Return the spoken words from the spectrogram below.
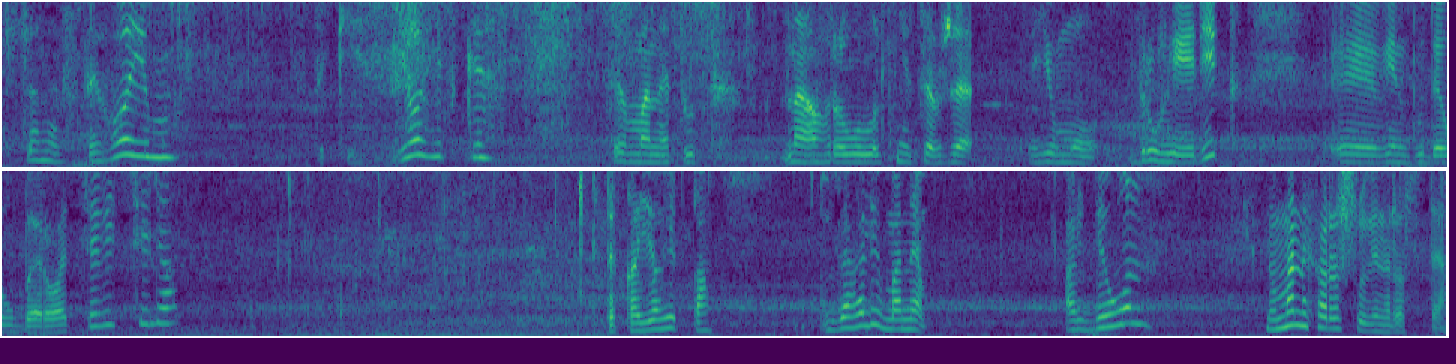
Все не встигаємо. Ось такі йогітки. Це в мене тут на агроволокні, це вже йому другий рік. Е, Він буде убиратися від ціля. Така йогітка. Взагалі в мене альбіон, ну в мене хорошо він росте.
